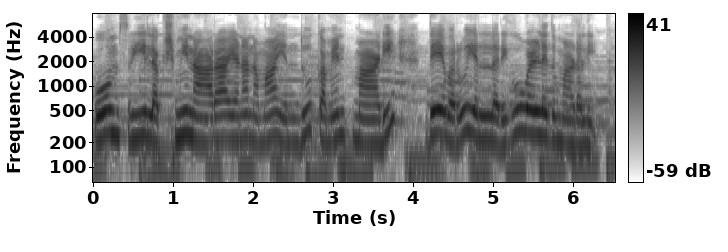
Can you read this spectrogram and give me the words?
ಓಂ ಶ್ರೀ ಲಕ್ಷ್ಮೀನಾರಾಯಣ ನಮಃ ಎಂದು ಕಮೆಂಟ್ ಮಾಡಿ. ದೇವರು ಎಲ್ಲರಿಗೂ ಒಳ್ಳೆಯದು ಮಾಡಲಿ.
